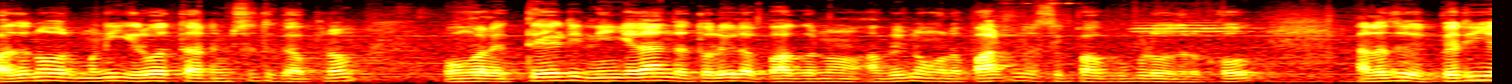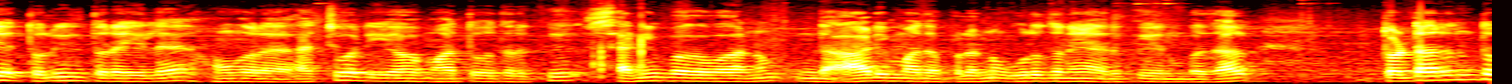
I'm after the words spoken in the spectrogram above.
பதினோரு மணி இருபத்தாறு நிமிஷத்துக்கு அப்புறம் உங்களை தேடி நீங்கள் தான் இந்த தொழிலை பார்க்கணும் அப்படின்னு உங்களை பார்ட்னர்ஷிப்பாக கூப்பிடுவதற்கோ அல்லது பெரிய தொழில் துறையில் உங்களை ஹச்ஓடியாக மாற்றுவதற்கு சனி பகவானும் இந்த ஆடி மாத பலனும் உறுதுணையாக இருக்குது என்பதால் தொடர்ந்து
